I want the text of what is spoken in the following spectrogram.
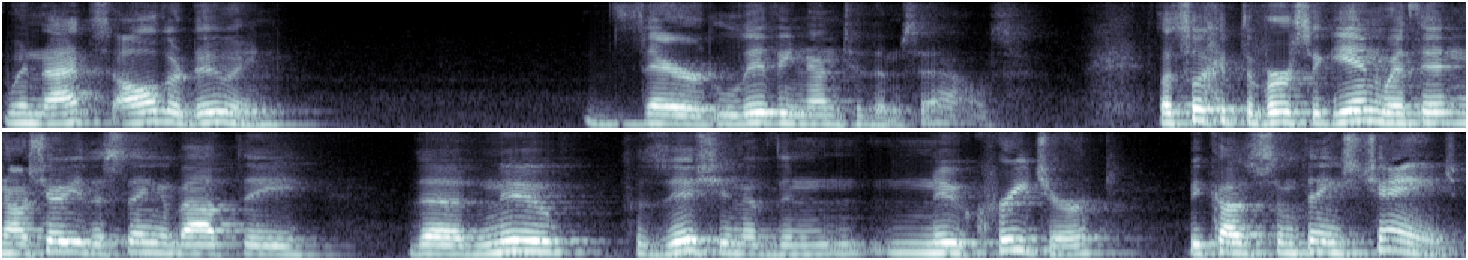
When that's all they're doing, they're living unto themselves. Let's look at the verse again with it, and I'll show you this thing about the, the new position of the new creature because some things change.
